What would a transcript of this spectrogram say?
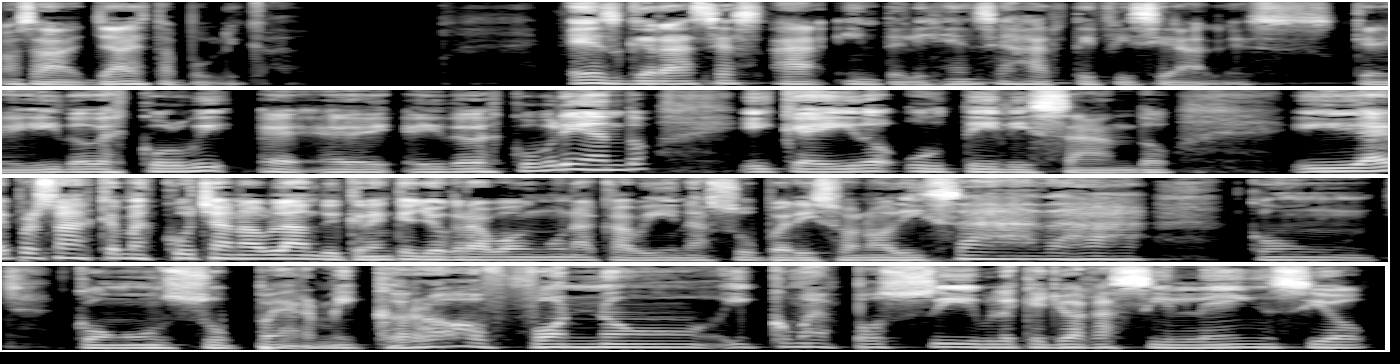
O sea, ya está publicado es gracias a inteligencias artificiales que he ido, eh, eh, he ido, descubriendo y que he ido utilizando. Y hay personas que me escuchan hablando y creen que yo grabo en una cabina súper sonorizada, con, con un super micrófono. ¿Y cómo es posible que yo haga silencio?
